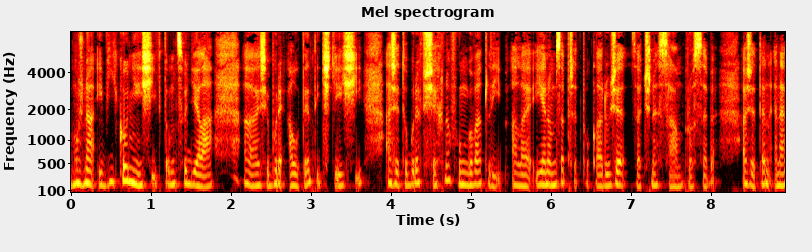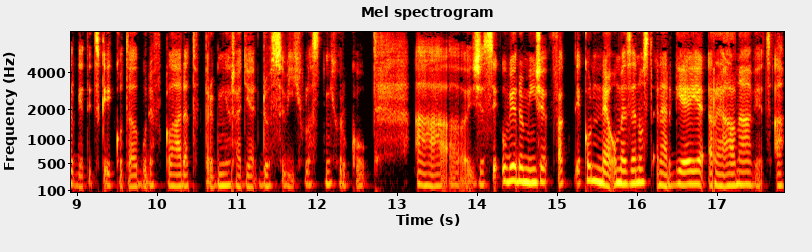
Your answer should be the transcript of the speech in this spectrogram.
možná i výkonnější v tom, co dělá, e, že bude autentičtější a že to bude všechno fungovat líp, ale jenom za předpokladu, že začne sám pro sebe a že ten energetický kotel bude vkládat v první řadě do svých vlastních rukou. A že si uvědomí, že fakt jako neomezenost energie je reálná věc. A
